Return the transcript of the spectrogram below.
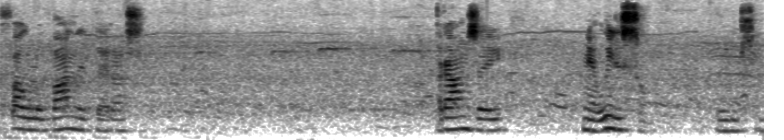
Faulowany teraz. Ramsey. Nie, Wilson. Wilson.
